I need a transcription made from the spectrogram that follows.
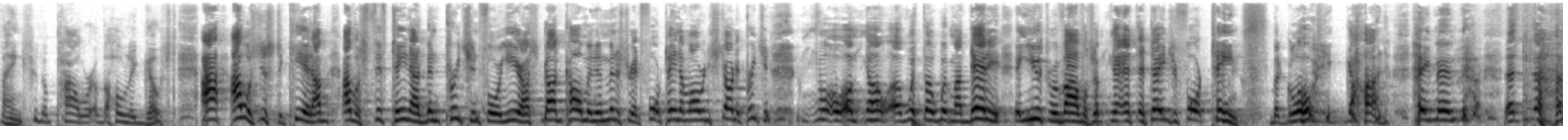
things through the power of the Holy Ghost. I, I was just a kid. I, I was 15. I'd been preaching for a year. I, God called me to ministry at 14. I've already started preaching uh, uh, uh, with, with my daddy at youth revivals at, at, the age of 14. But glory God. Amen. That, uh,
